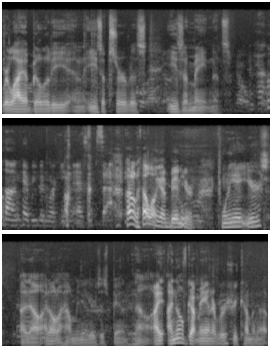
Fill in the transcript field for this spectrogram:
reliability and ease of service, ease of maintenance. And how long have you been working at SSI? I don't know how long I've been here. 28 years? I know. I don't know how many years it's been. No, I, I know I've got my anniversary coming up.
